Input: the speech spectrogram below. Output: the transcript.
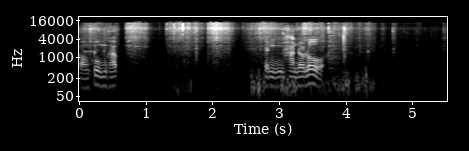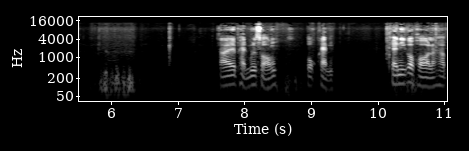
กล่องคุมครับ เป็นฮันโดโลใช้แผ่นมือสองหกแผ่น แค่นี้ก็พอแล้วครับ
